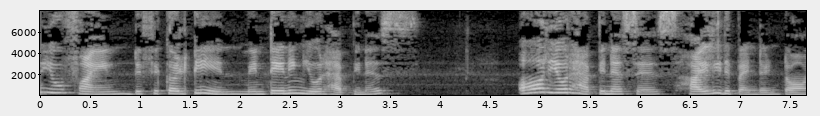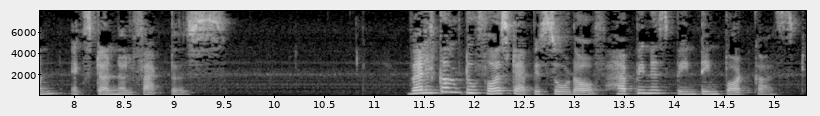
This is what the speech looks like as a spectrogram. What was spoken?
you find difficulty in maintaining your happiness? Or your happiness is highly dependent on external factors? Welcome to first episode of Happiness Painting podcast.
